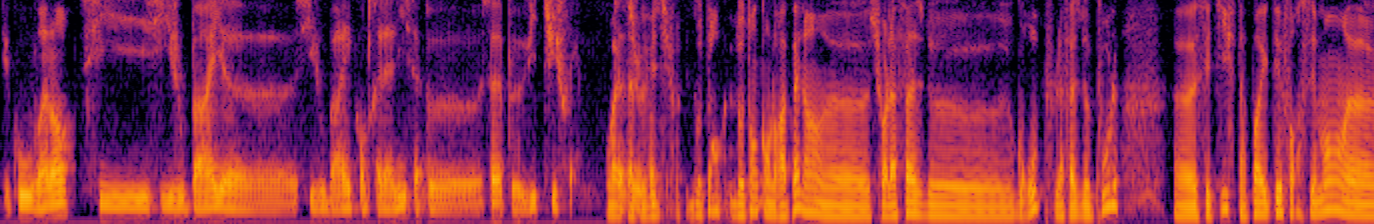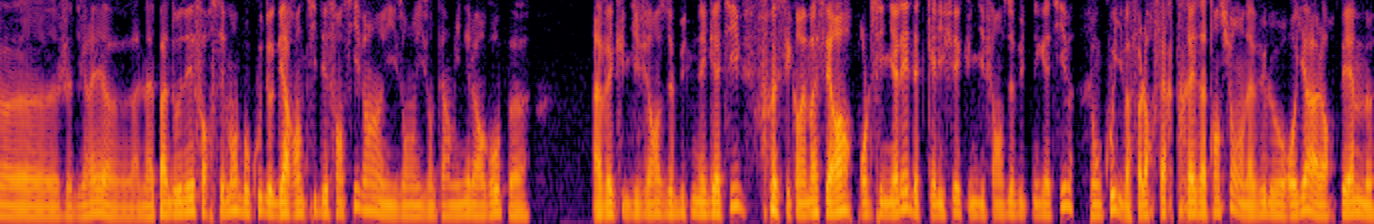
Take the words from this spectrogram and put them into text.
Du coup, vraiment, s'il si, joue pareil, euh, s'il joue pareil contre Lali, ça peut ça peut vite chiffrer. Ouais, ça, peut vite chiffrer. D'autant qu'on le rappelle, hein, euh, sur la phase de groupe, la phase de poule, euh, Sétif n'a pas été forcément, je dirais, n'a pas donné forcément beaucoup de garanties défensives. Hein. Ils, ont, ils ont terminé leur groupe avec une différence de but négative. c'est quand même assez rare pour le signaler d'être qualifié avec une différence de but négative. Donc oui, il va falloir faire très attention. On a vu le Oroya, alors PM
